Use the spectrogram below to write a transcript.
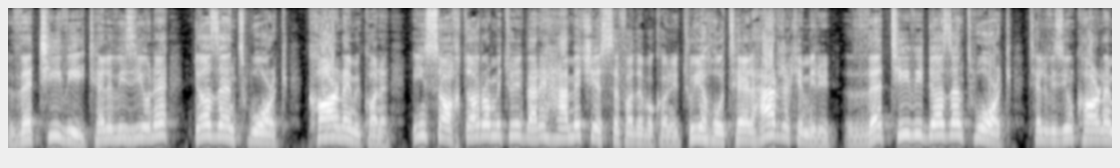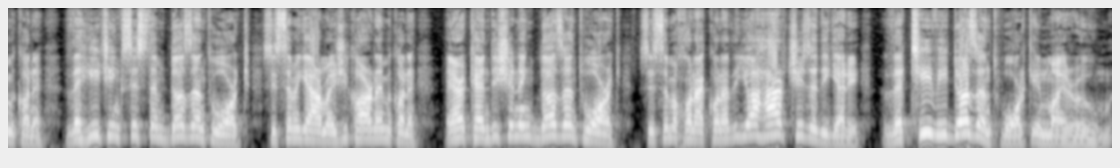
The TV تلویزیونه doesn't work. کار نمی‌کنه. این ساختار رو می‌تونید برای همه چی استفاده بکنید. توی هتل هر جا که میرید. The TV doesn't work. تلویزیون کار نمی‌کنه. The heating system doesn't work. سیستم گرمایشی کار نمی‌کنه. Air conditioning doesn't work. سیستم خنک کننده یا هر چیز دیگری. The TV doesn't work in my room.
